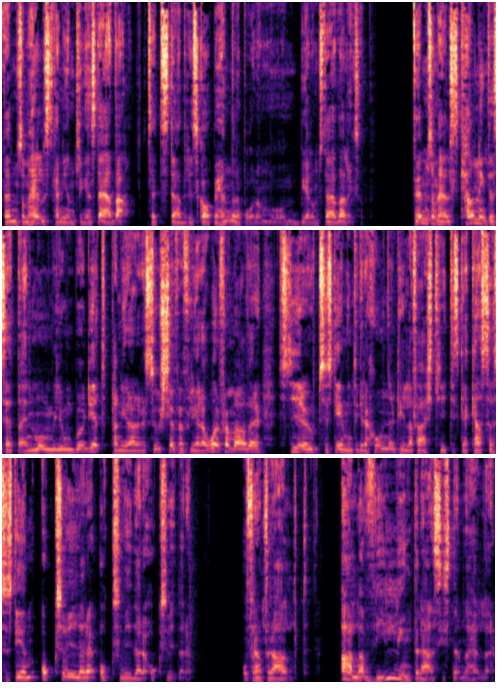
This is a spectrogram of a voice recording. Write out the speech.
vem som helst kan egentligen städa. Sätt städredskap i händerna på dem och be dem städa liksom. Vem som helst kan inte sätta en mångmiljonbudget, planera resurser för flera år framöver, styra upp systemintegrationer till affärskritiska kassasystem och så vidare och så vidare och så vidare. Och framförallt, alla vill inte det här sistnämnda heller.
